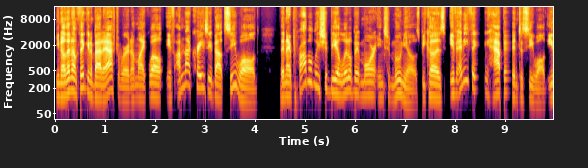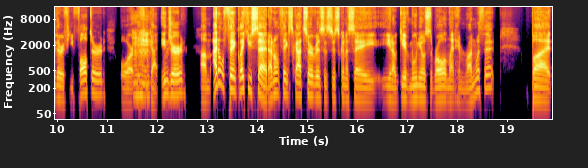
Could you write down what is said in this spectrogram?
you know, then I'm thinking about it afterward. I'm like, well, if I'm not crazy about Sewald, then I probably should be a little bit more into Munoz because if anything happened to Sewald, either if he faltered or mm-hmm. if he mm-hmm. got injured, um, I don't think, like you said, I don't think Scott Servais is just going to say, you know, give Munoz the role and let him run with it. But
